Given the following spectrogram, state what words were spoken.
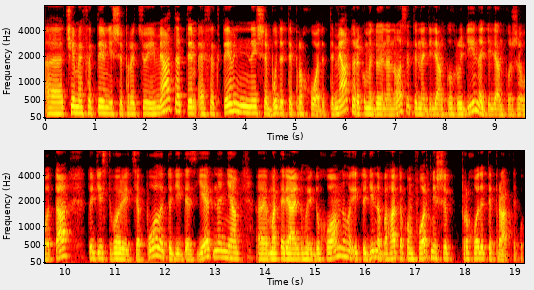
Е, Чим ефективніше працює м'ята, тим ефективніше будете проходити. М'яту рекомендую наносити на ділянку груді, на ділянку живота. Тоді створюється поле, тоді йде з'єднання е, матеріального і духовного, і тоді набагато комфортніше проходити практику.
